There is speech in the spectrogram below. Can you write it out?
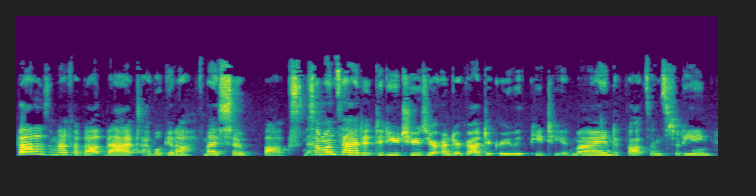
that is enough about that. I will get off my soapbox now. Someone said, did you choose your undergrad degree with PT in mind? Thoughts on studying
